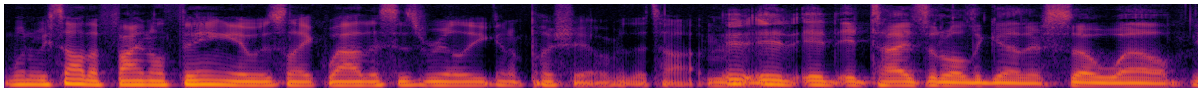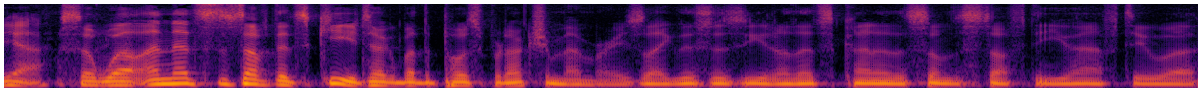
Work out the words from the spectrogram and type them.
When we saw the final thing, it was like, wow, this is really gonna push it over the top. It, it, it, it ties it all together so well. Yeah. So well. And that's the stuff that's key. You talk about the post production memories. Like this is, you know, that's kind of the, some of the stuff that you have to. Uh,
